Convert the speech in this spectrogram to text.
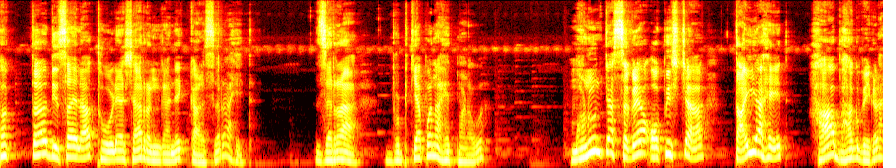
फक्त दिसायला थोड्याशा रंगाने काळसर आहेत. जरा बुटक्या पण आहेत म्हणावं. म्हणून त्या सगळ्या ऑफिसच्या ताई आहेत हा भाग वेगळा.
